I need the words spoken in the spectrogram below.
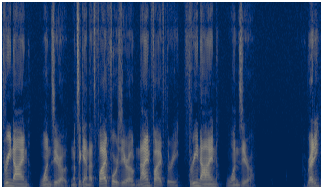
3910. Once again, that's 540 953 3910. Ready?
